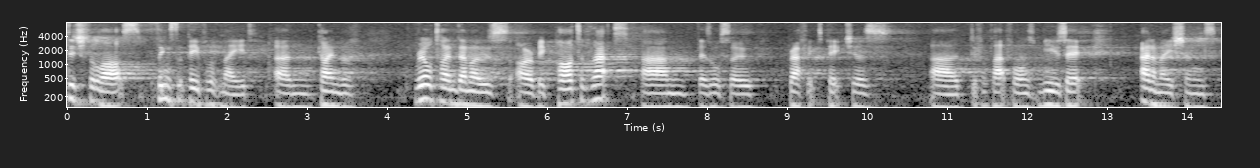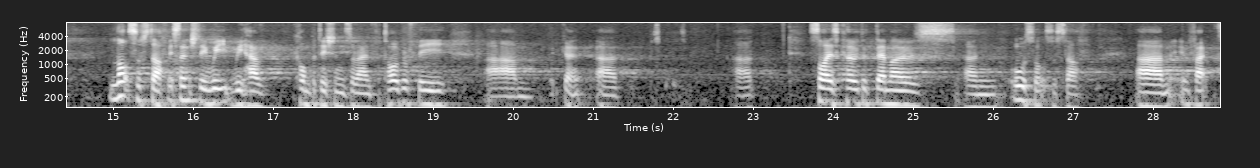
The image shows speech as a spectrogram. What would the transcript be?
digital arts, things that people have made, and kind of real-time demos are a big part of that. Um, there's also graphics, pictures, uh, different platforms, music, animations, lots of stuff. Essentially, we, we have competitions around photography, um, uh, uh, size-coded demos, and all sorts of stuff. Um, in fact,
